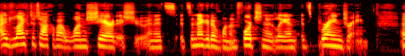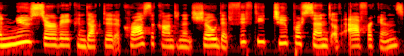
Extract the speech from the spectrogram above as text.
i'd like to talk about one shared issue and it's it's a negative one unfortunately and it's brain drain a new survey conducted across the continent showed that 52% of Africans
